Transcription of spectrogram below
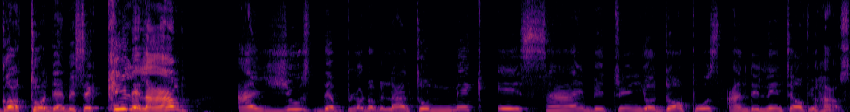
God told them, He said, kill a lamb and use the blood of the lamb to make a sign between your doorpost and the lintel of your house.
